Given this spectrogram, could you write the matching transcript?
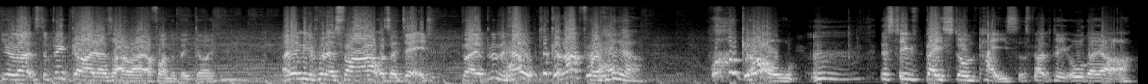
You're like, it's the big guy, and I was like, alright, I'll find the big guy. I didn't mean to put it as far out as I did, but it blooming helped. Look at that for a header! What a goal! This team's based on pace, that's practically all they are.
